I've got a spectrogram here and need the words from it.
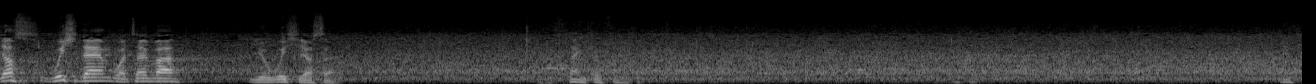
Just wish them whatever you wish yourself. Thank you, Father. Thank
